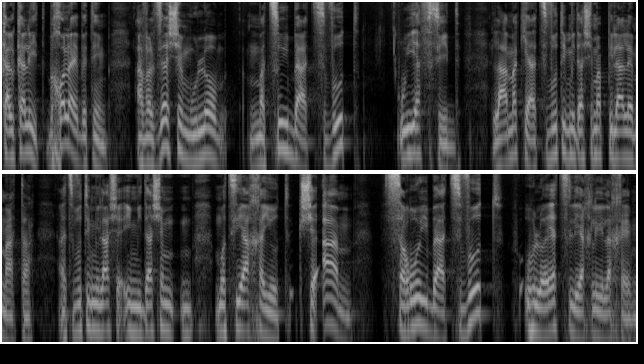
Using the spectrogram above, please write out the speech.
כלכלית, בכל ההיבטים, אבל זה שמולו מצוי בעצבות, הוא יפסיד. למה? כי העצבות היא מידה שמפילה למטה, העצבות היא, ש... היא מידה שמוציאה חיות. כשעם שרוי בעצבות, הוא לא יצליח להילחם,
